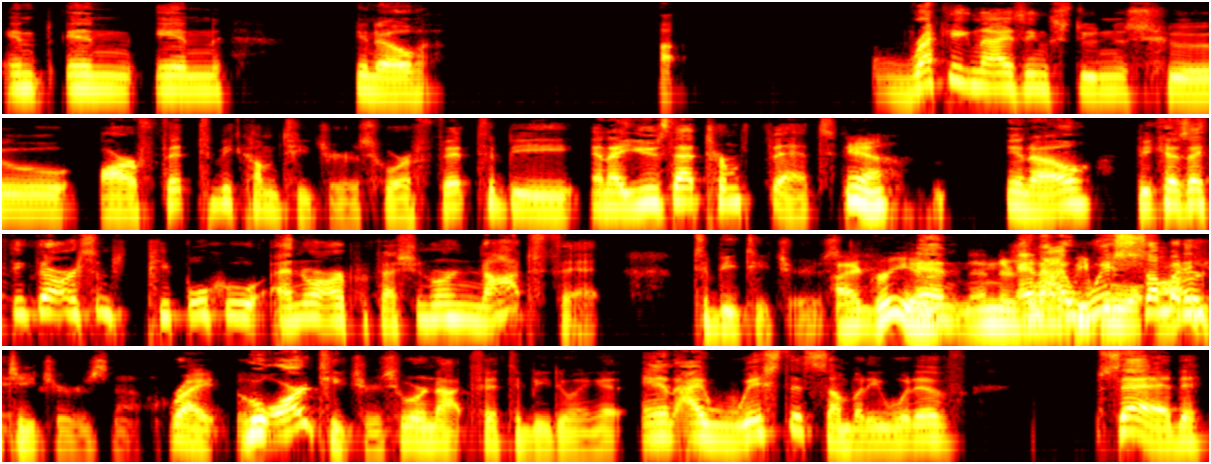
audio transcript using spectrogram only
in in in you know uh, recognizing students who are fit to become teachers, who are fit to be, and I use that term fit, Yeah, you know, because I think there are some people who enter our profession who are not fit to be teachers. I agree. And, And- and, there's and a lot I of people wish somebody- teachers now. right who are teachers who are not fit to be doing it and i wish that somebody would have said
